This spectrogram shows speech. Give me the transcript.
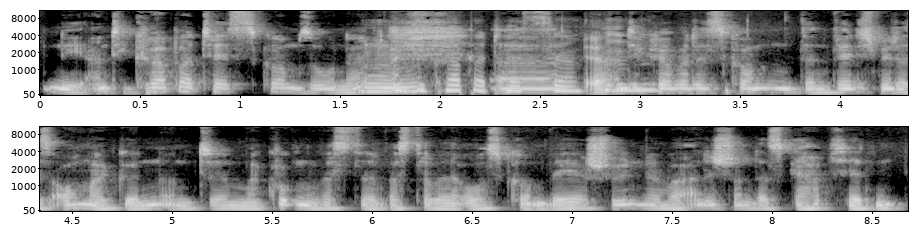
nee, Antikörpertests kommen, so, ne? Mhm. Antikörpertests, äh, ja. Antikörpertests kommen, dann werde ich mir das auch mal gönnen und äh, mal gucken, was da, was dabei rauskommt. Wäre ja schön, wenn wir alle schon das gehabt hätten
